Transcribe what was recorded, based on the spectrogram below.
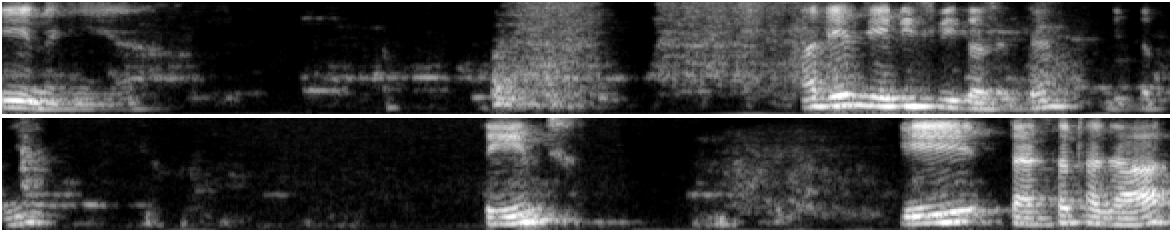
ये नहीं है। रेंज एबीसी भी कर सकते हैं, दिक्कत नहीं रेंज ए पैंसठ हज़ार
